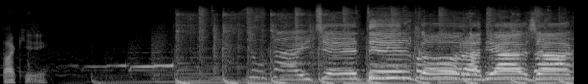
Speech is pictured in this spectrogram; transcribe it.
Takiej. Słuchajcie tylko radia Żak.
